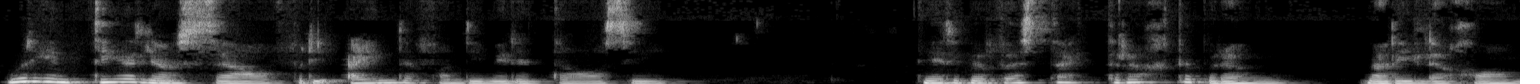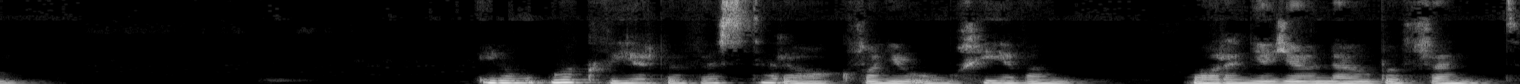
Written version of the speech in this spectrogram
Orienteer jouself vir die einde van die meditasie deur die bewustheid terug te bring na die liggaam en om ook weer bewus te raak van jou omgewing waarin jy jou nou bevind.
